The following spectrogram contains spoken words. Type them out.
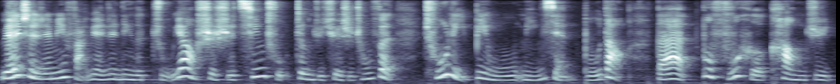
原审人民法院认定的主要事实清楚，证据确实充分，处理并无明显不当，本案不符合抗拒，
